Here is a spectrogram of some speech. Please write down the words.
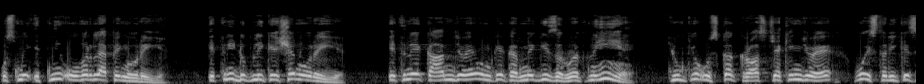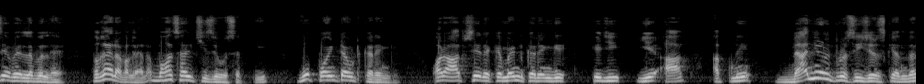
اس میں اتنی اوور لیپنگ ہو رہی ہے، اتنی ڈپلیکیشن ہو رہی ہے، اتنے کام جو ہیں ان کے کرنے کی ضرورت نہیں ہے، کیونکہ اس کا کراس چیکنگ جو ہے وہ اس طریقے سے اویلیبل ہے۔ وغیرہ وغیرہ، بہت ساری چیزیں ہو سکتی ہیں، وہ پوائنٹ آؤٹ کریں گے۔ اور آپ سے ریکمینڈ کریں گے کہ جی یہ آپ اپنے مینوئل پروسیجرز کے اندر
